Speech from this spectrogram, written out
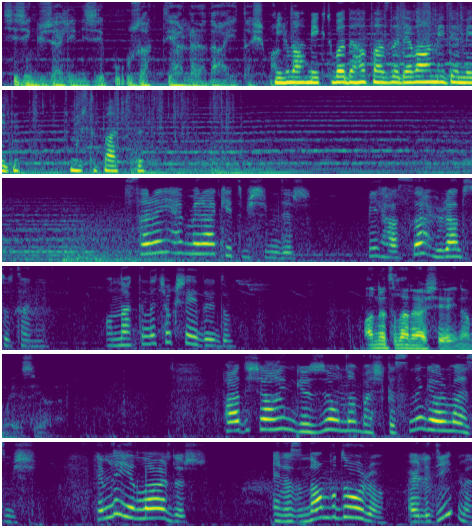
sizin güzelliğinizi bu uzak diyarlara dahi taşımak. Mirmah mektuba daha fazla devam edemedi. Yırtıp attı. Sarayı hep merak etmişimdir. Bilhassa Hürrem Sultan'ı. Onun hakkında çok şey duydum. Anlatılan her şeye inanmayın Signora. Padişahın gözü ondan başkasını görmezmiş. Hem de yıllardır. En azından bu doğru. Öyle değil mi?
